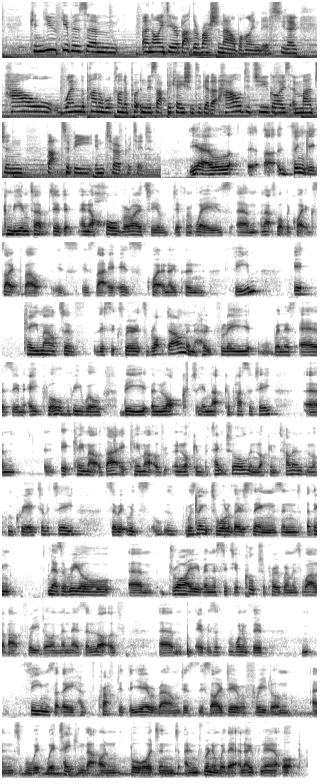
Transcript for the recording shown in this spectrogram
Can you give us um, an idea about the rationale behind this? You know, how when the panel were kind of putting this application together, how did you guys imagine that to be interpreted? Yeah, well, I think it can be interpreted in a whole variety of different ways, um, and that's what we're quite excited about. Is is that it is quite an open theme. It came out of this experience of lockdown, and hopefully, when this airs in April, we will be unlocked in that capacity. Um, it came out of that. It came out of unlocking potential, unlocking talent, unlocking creativity so it was was linked to all of those things, and I think there's a real um, drive in the City of Culture program as well about freedom, and there's a lot of um, it was a, one of the themes that they have crafted the year around is this idea of freedom, and we're, we're taking that on board and and running with it and opening it up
